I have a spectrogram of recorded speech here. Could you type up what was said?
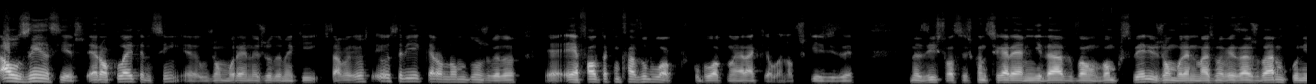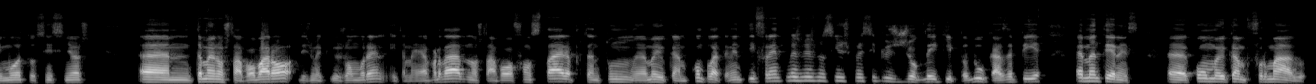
ausências. Era o Clayton, sim. o João Moreno ajuda-me aqui. Estava, eu, eu, sabia que era o nome de um jogador. É, é, a falta que me faz o bloco, porque o bloco não era aquele, eu não vos quis dizer. Mas isto, vocês quando chegarem à minha idade vão, vão perceber. E o João Moreno, mais uma vez, a ajudar-me, com o Nimoto, sim senhores, um, também não estava o Baró, diz-me aqui o João Moreno, e também é verdade, não estava o Afonso Taira, portanto, um meio-campo completamente diferente, mas mesmo assim, os princípios de jogo da equipa do Casa Pia a manterem-se uh, com o meio-campo formado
